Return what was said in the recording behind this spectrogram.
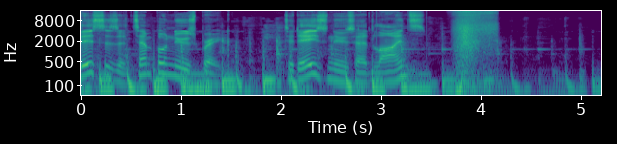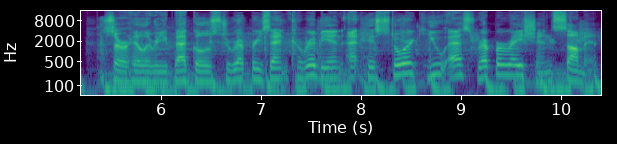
This is a Tempo News Break. Today's news headlines Sir Hilary Beckles to represent Caribbean at historic U.S. Reparations Summit.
